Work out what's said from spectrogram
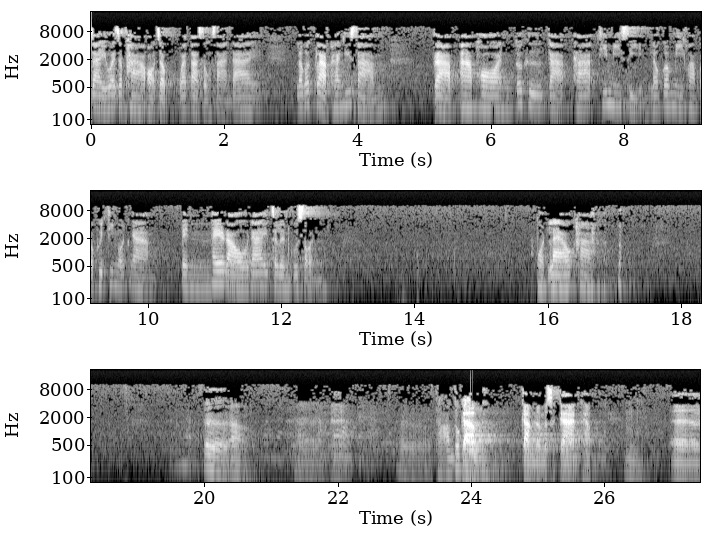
ใจว่าจะพาออกจากวัฏสงสารได้ แล้วก็กราบครั้งที่สามกราบอาพรก็คือกราบพระที่มีศีล แล้วก็มีความประพฤติที่งดงาม เป็นให้เราได้เจริญกุศล หมดแล้วค่ะ เอออ้าวเออเออถามทุกกราคบนกราบนมัสการครับ อืมเอ่อ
